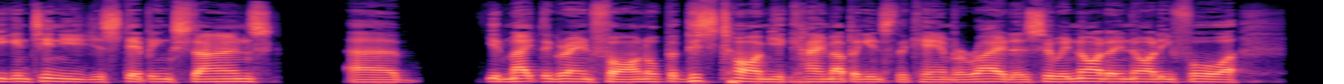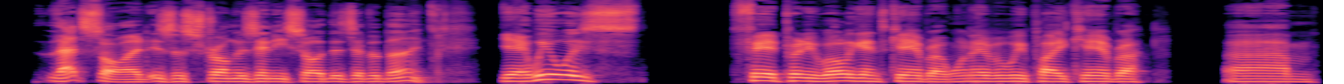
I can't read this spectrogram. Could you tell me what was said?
you continued your stepping stones. Uh, you'd make the grand final, but this time you came up against the Canberra Raiders, who in 1994, that side is as strong as any side that's ever been. Yeah, we always fared pretty well against Canberra whenever we played Canberra. Um,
